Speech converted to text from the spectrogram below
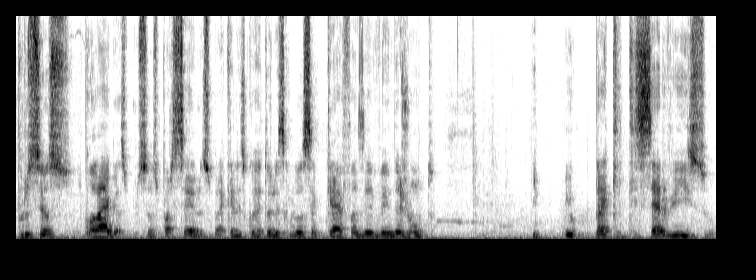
para os seus colegas, para os seus parceiros, para aqueles corretores que você quer fazer venda junto. E, e para que, que serve isso?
